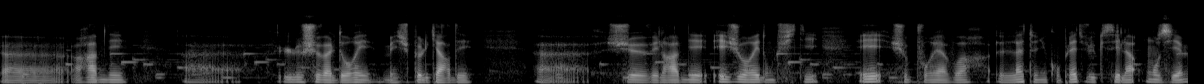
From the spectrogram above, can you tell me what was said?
ramené le cheval doré, mais je peux le garder, je vais le ramener et j'aurai donc fini et je pourrai avoir la tenue complète vu que c'est la 11e.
